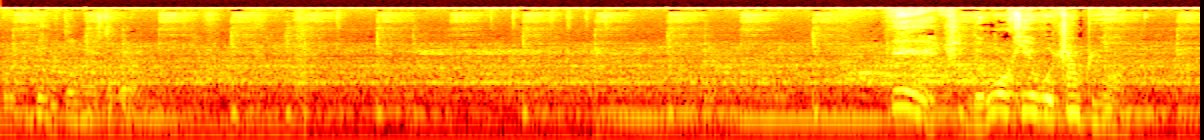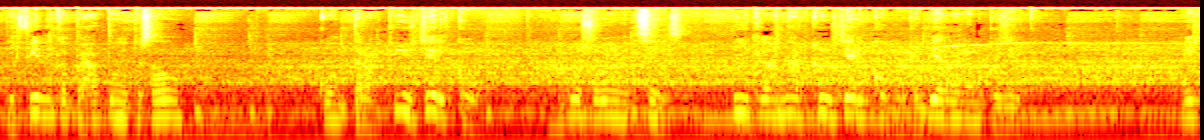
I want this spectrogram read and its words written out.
Pero aquí tiene toda esta parada. Edge, the World Heavyweight Champion, defiende el campeonato el pasado contra Chris Jericho en WrestleMania 26. Tiene que ganar Chris Jericho porque en Vierra ganó Chris Jericho. Edge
